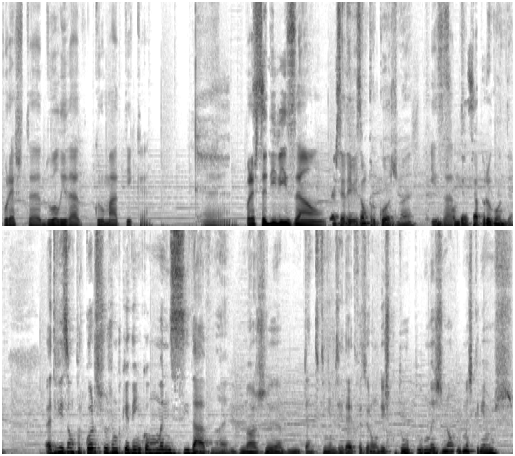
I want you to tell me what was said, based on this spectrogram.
por esta dualidade cromática? Uh, por esta Sim. divisão. Esta divisão por cores, não é? Exato. Fundo, essa é pergunta. A divisão por cores surge um bocadinho como uma necessidade, não é? Nós, eh, portanto, tínhamos a ideia de fazer um disco duplo, mas, não, mas queríamos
